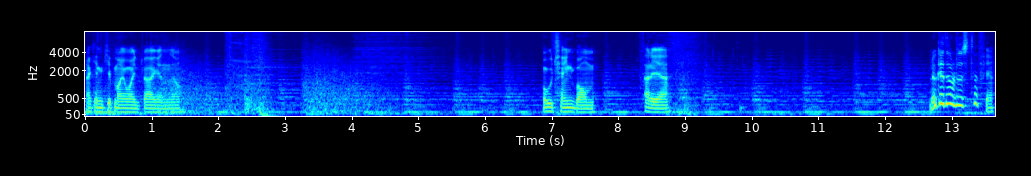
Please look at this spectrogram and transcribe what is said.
I can keep my white dragon though. Oh, chain bomb. Allez, yeah. Look at all the stuff here.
